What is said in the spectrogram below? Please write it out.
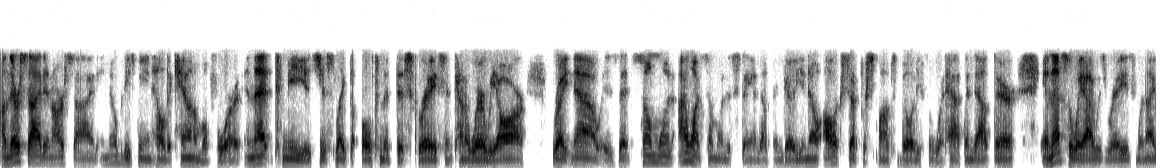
on their side and our side, and nobody's being held accountable for it. And that to me is just like the ultimate disgrace and kind of where we are right now is that someone I want someone to stand up and go, you know, I'll accept responsibility for what happened out there. And that's the way I was raised when I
